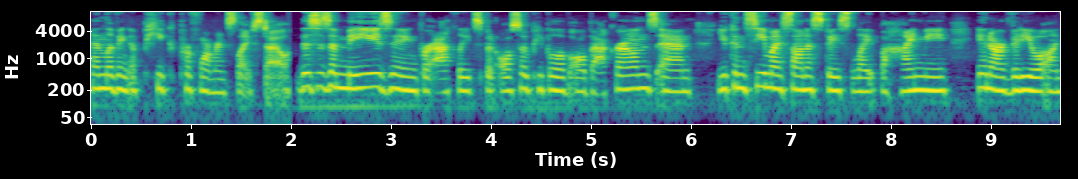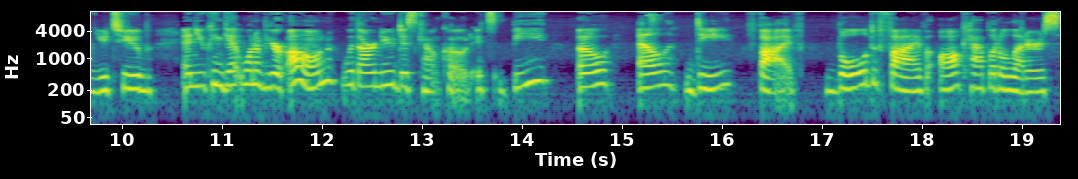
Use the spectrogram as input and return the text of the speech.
and living a peak performance lifestyle. This is amazing for athletes, but also people of all backgrounds. And you can see my SaunaSpace light behind me in our video on YouTube. And you can get one of your own with our new discount code. It's B O LD5, bold 5, all capital letters,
